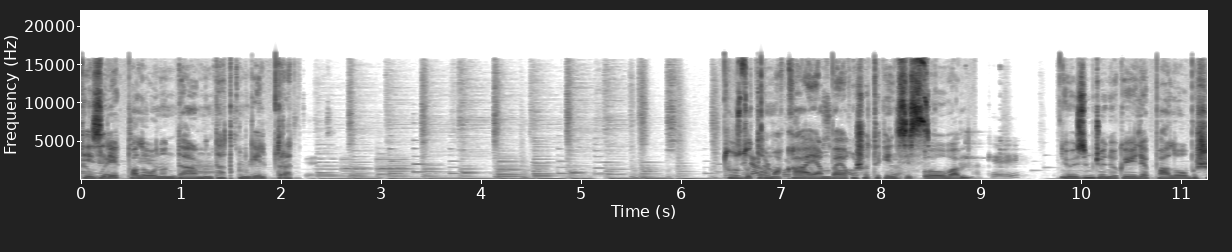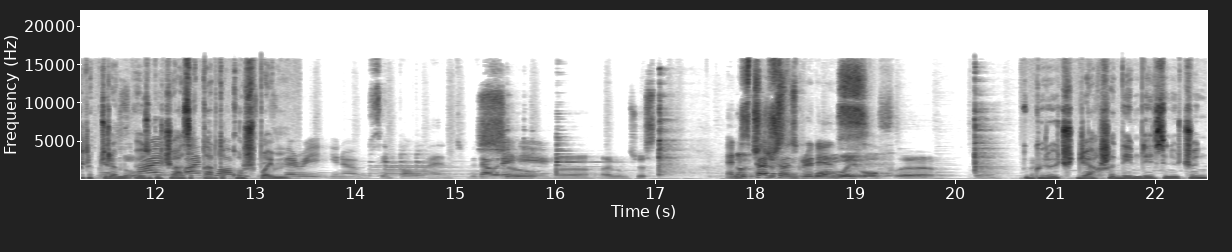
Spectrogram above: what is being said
Тезирээк палоонун даамын таткым келип турат. Тузду тамакка аянбай кошот экенсиз ооба. Өзүм жөнөкөй эле палоо бышырып жүрөм өзгөчө азыктарды кошпойм күрүч жакшы демделсин үчүн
